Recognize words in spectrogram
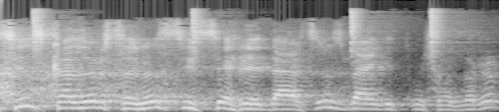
Siz kalırsınız siz seyredersiniz ben gitmiş olurum.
